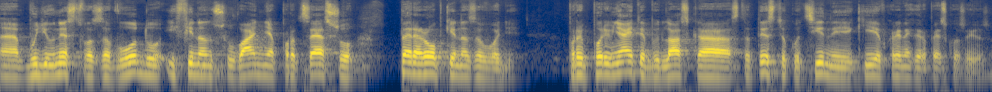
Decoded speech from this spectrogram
е, будівництво заводу і фінансування процесу переробки на заводі. Порівняйте, будь ласка, статистику ціни, які є в країнах Європейського Союзу.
